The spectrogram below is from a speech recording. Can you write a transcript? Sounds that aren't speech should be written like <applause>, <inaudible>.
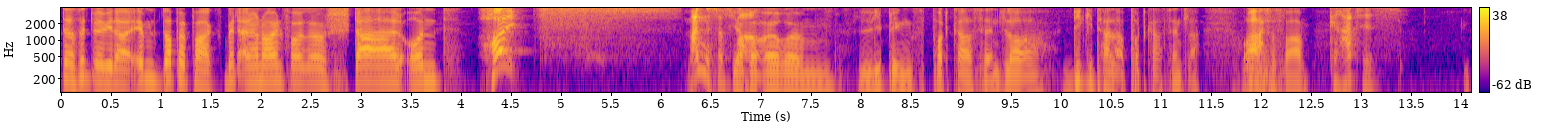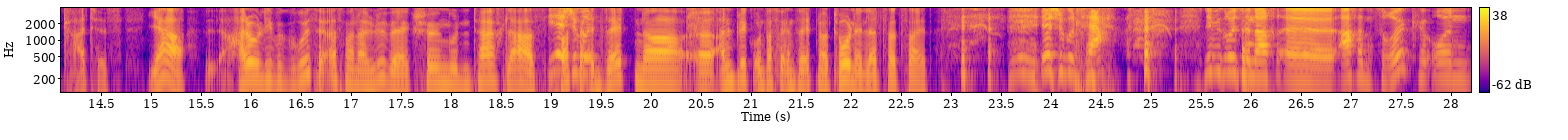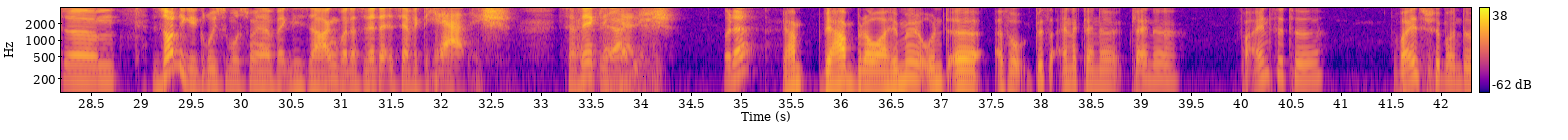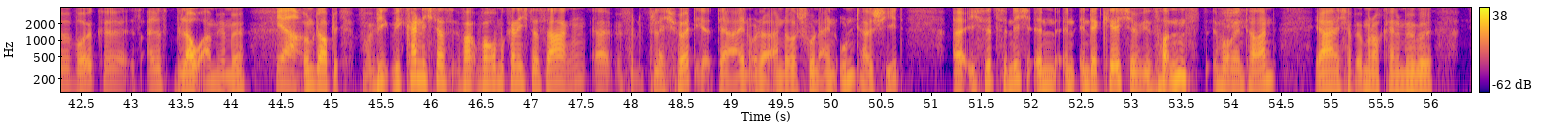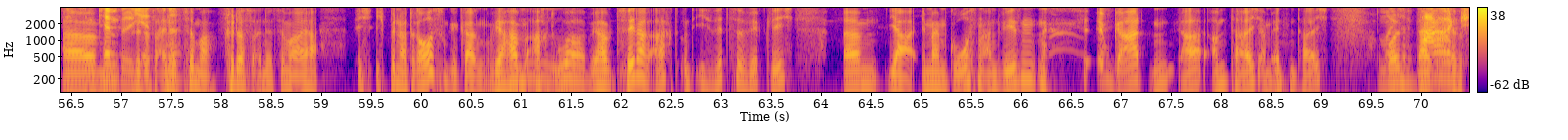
Und da sind wir wieder im Doppelpack mit einer neuen Folge Stahl und Holz. Mann, ist das hier bei warm. eurem Lieblings-Podcast-Händler, digitaler Podcast-Händler. Oh, ist das warm. Gratis. Gratis. Ja, hallo, liebe Grüße erstmal nach Lübeck. Schönen guten Tag, Lars. Ja, was für ein seltener äh, Anblick und was für ein seltener Ton in letzter Zeit. <laughs> Ja, schönen guten Tag. <laughs> Liebe Grüße nach äh, Aachen zurück und ähm, sonnige Grüße muss man ja wirklich sagen, weil das Wetter ist ja wirklich herrlich. Ist ja wirklich herrlich. herrlich. Oder? Wir haben, wir haben blauer Himmel und äh, also bis eine kleine, kleine, vereinzelte, weiß schimmernde Wolke ist alles blau am Himmel. Ja. Unglaublich. Wie, wie kann ich das, wa- warum kann ich das sagen? Äh, vielleicht hört ihr der ein oder andere schon einen Unterschied. Äh, ich sitze nicht in, in, in der Kirche wie <laughs> sonst momentan. Ja, ich habe immer noch keine Möbel. Sitzt im Tempel für jetzt, das eine ne? Zimmer. Für das eine Zimmer, ja. Ich, ich bin nach draußen gegangen. Wir haben Uh. 8 Uhr, wir haben 10 nach 8 und ich sitze wirklich ähm, ja, in meinem großen Anwesen <laughs> im Garten, ja, am Teich, am Ententeich. Du meinst Und im Park. also-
